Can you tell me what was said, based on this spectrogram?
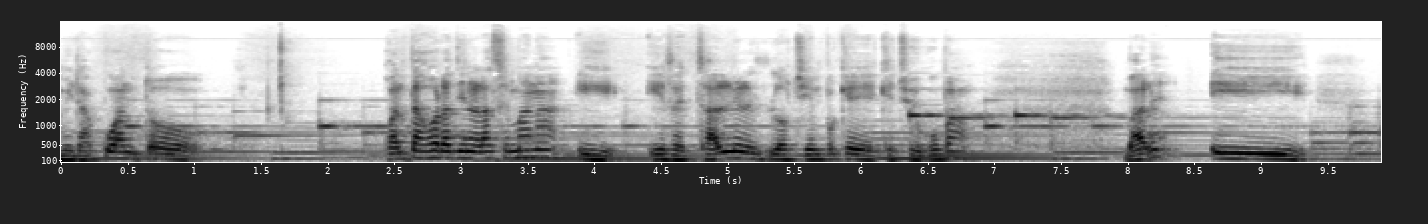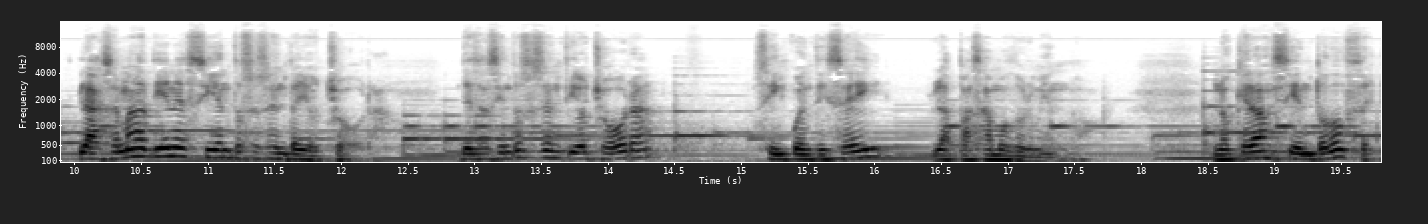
mirar cuánto, cuántas horas tiene la semana y, restarle los tiempos que, que, estoy ocupado. ¿Vale? Y la semana tiene 168 horas. De esas 168 horas, 56 las pasamos durmiendo. Nos quedan 112.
